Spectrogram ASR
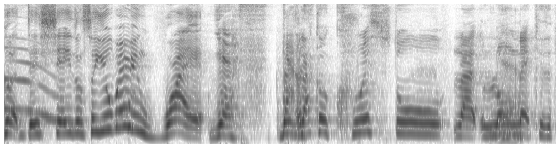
Got the shades on. So you're wearing white. Yes. With That was- like a crystal, like long Yeah. necklace.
